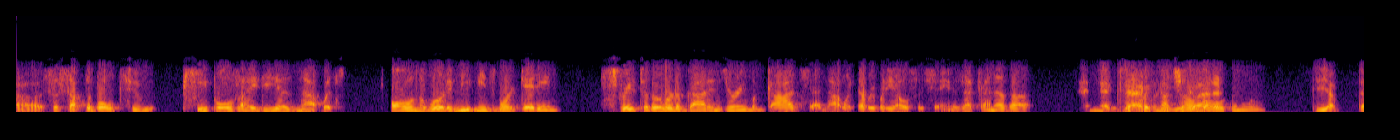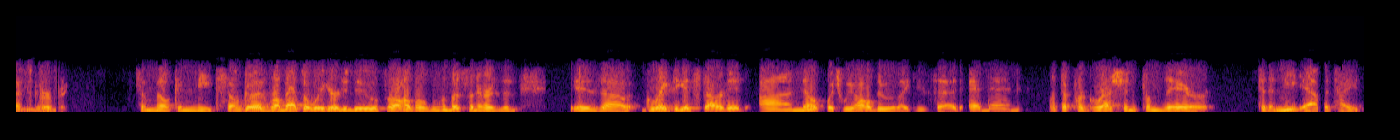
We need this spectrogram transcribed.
uh, susceptible to people's ideas, not what's all in the Word. And meat means more getting straight to the Word of God and hearing what God said, not what everybody else is saying. Is that kind of a Exactly. nutshell both in a way. Yep, that's good. perfect. Some milk and meat. So good. Well, that's what we're here to do for all the listeners. Is is uh, great to get started on milk, which we all do, like you said, and then but the progression from there to the meat appetite,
